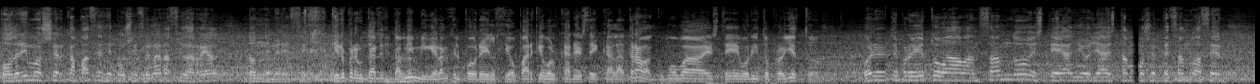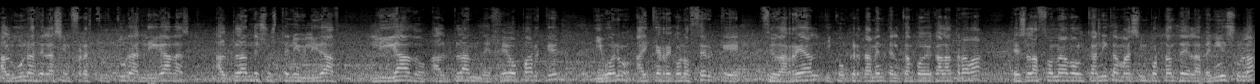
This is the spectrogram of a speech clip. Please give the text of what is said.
podremos ser capaces de posicionar a Ciudad Real donde merece. Quiero preguntarle también, Miguel Ángel, por el Geoparque Volcanes de Calatrava. ¿Cómo va este bonito proyecto? Bueno, este proyecto va avanzando. Este año ya estamos empezando a hacer algunas de las infraestructuras ligadas al plan de sostenibilidad ligado al plan de geoparque y bueno, hay que reconocer que Ciudad Real y concretamente el campo de Calatrava es la zona volcánica más importante de la península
